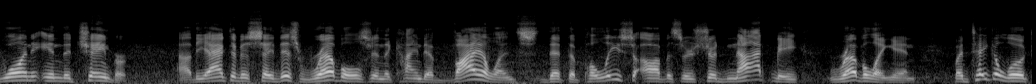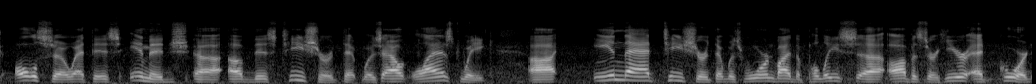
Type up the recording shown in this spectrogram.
one in the chamber. Uh, the activists say this revels in the kind of violence that the police officers should not be reveling in. But take a look also at this image uh, of this T-shirt that was out last week. Uh, in that T-shirt that was worn by the police uh, officer here at court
